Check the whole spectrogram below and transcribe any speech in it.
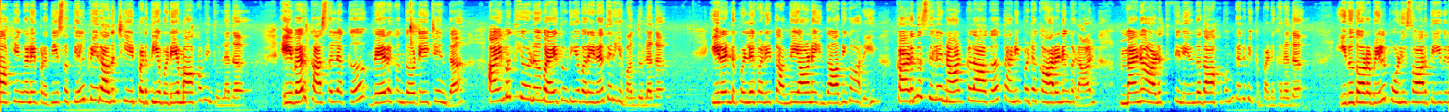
மகியங்கனை பிரதேசத்தில் பேரதிர்ச்சி ஏற்படுத்திய விடயமாக அமைந்துள்ளது. இவர் கசலக்கு வேரகந்தோட்டையைச் சேர்ந்த ஐம்பத்தி ஏழு வயதுடையவர் என தெரிய வந்துள்ளது இரண்டு பிள்ளைகளின் தந்தையான இந்த அதிகாரி கடந்த சில நாட்களாக தனிப்பட்ட காரணங்களால் மன அழுத்தத்தில் இருந்ததாகவும் தெரிவிக்கப்படுகிறது. இது தொடர்பில் போலீசார் தீவிர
